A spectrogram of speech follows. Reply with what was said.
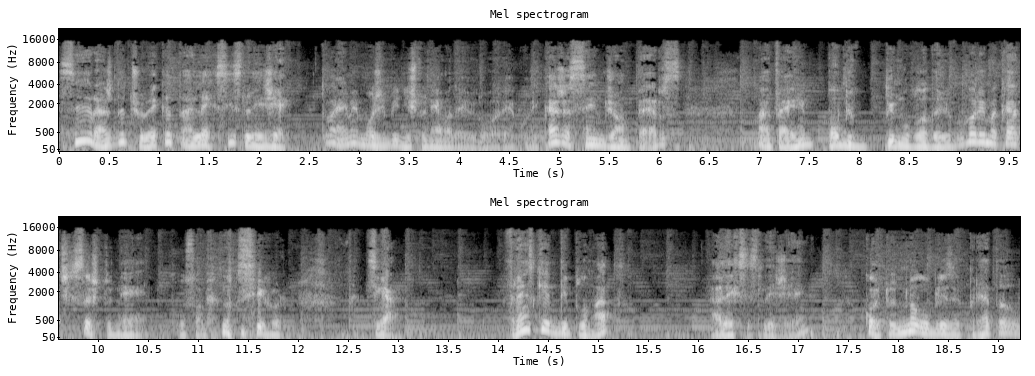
се ражда човекът Алексис Леже. Това име може би нищо няма да ви говори. Ако ви кажа Сент Джон Перс, а това име по-би би могло да ви говори, макар че също не е особено сигурно. Сега, френският дипломат Алексис Леже който е много близък приятел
